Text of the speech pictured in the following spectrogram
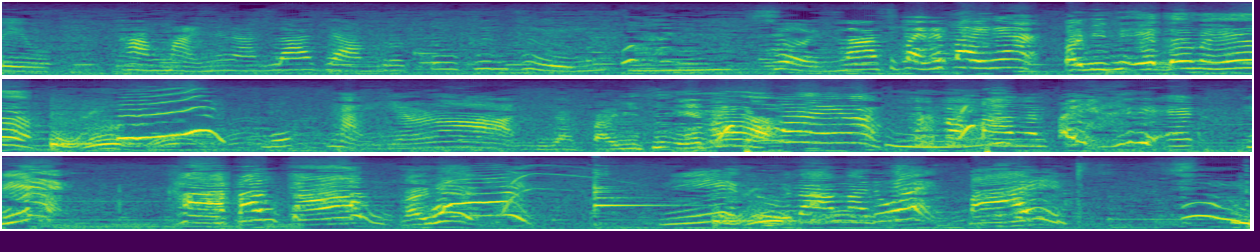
วิวทางใหม่เนี่ยนะลาดยางรถตู้ขึ้นถึง เฉยมากจะไปไม่ไปเนี่ย ไป BTS ได้ไหมอะมุกไหนยะราดอยากไป BTS อะทำไมล่ะมามางั้นไปที่เอ็กนี่ขาตั้งกล้องไหนพี่ โอ๊ย นี่ถือตามมาด้วย ไปอืม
